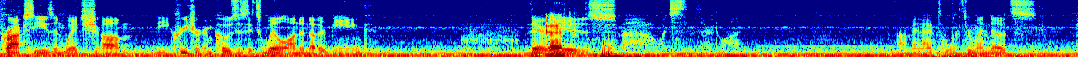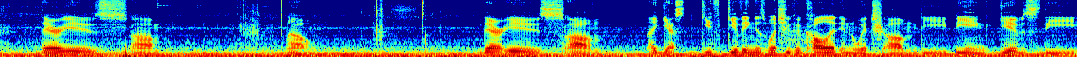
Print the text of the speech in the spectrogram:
proxies, in which um, the creature imposes its will on another being. There is Okay. uh, what's the third one? Oh man, I have to look through my notes. There is um oh. There is um I guess gift giving is what you could call it in which um the being gives the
